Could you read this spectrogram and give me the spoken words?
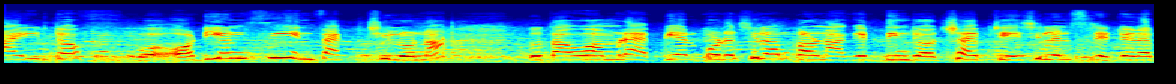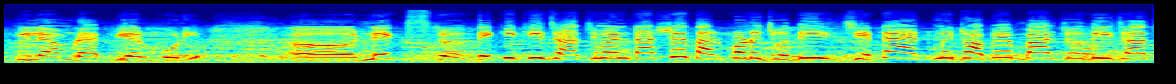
রাইট অফ অডিয়েন্সই ইনফ্যাক্ট ছিল না। তো তাও আমরা অ্যাপিয়ার করেছিলাম, কারণ আগের দিন জজ সাহেব চেয়েছিলেন স্টেটের অ্যাপিলে আমরা অ্যাপিয়ার করি। নেক্সট দেখি কি জাজমেন্ট আসে, তারপরে যদি যেটা অ্যাডমিট হবে বা যদি জাজ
